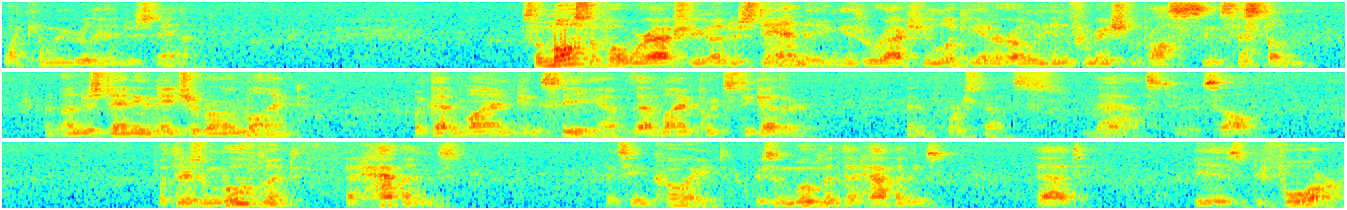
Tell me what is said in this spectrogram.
what can we really understand? So most of what we're actually understanding is we're actually looking at our own information processing system and understanding the nature of our own mind, what that mind can see, how that mind puts together. And of course that's vast in itself. But there's a movement that happens that's inchoate. There's a movement that happens that is before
